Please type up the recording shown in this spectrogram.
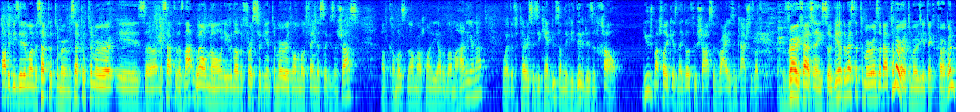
probably because you didn't learn Masechta Tamura. Masechta Tamura is uh, Masechta that's not well known, even though the first sugi in Tamura is one of the most famous sugis in Shas of Kalmos Dam Rachmani Yavad Mahani or not. Whether the Torah says he can't do something, if he did it, is it Chal? Huge and they go through shas with rayas and kashas. Very fascinating So sugya. The rest of Tamura is about Tamura. Tamura is you take a carbon,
